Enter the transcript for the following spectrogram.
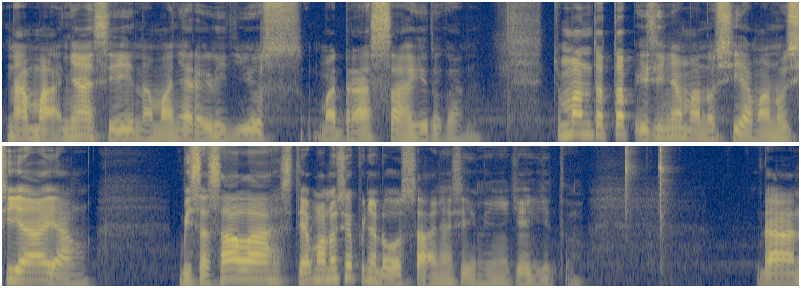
namanya sih namanya religius madrasah gitu kan. Cuman tetap isinya manusia-manusia yang bisa salah setiap manusia punya dosanya sih intinya kayak gitu. Dan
